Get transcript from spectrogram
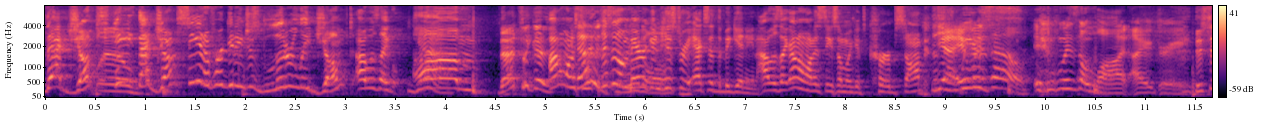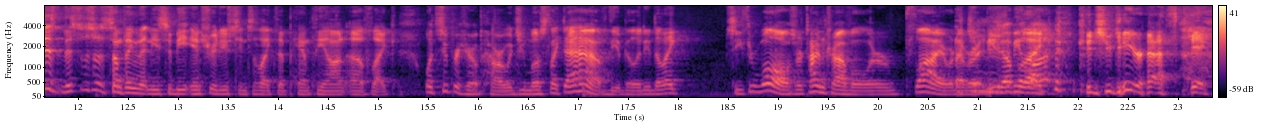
that jump Well- scene, that jump scene of her getting just literally jumped. I was like, Yeah. um, That's like a I don't want to That see was this. Is American. History X at the beginning. I was like, I don't want to see someone gets curb stomped. This Yeah, it was. hell. It was a lot. I agree. This is this is something that needs to be introduced into like the pantheon of like what superhero power would you most like to have? The ability to like see through walls or time travel or fly or whatever. It needs to be like, lot. could you get your ass kicked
